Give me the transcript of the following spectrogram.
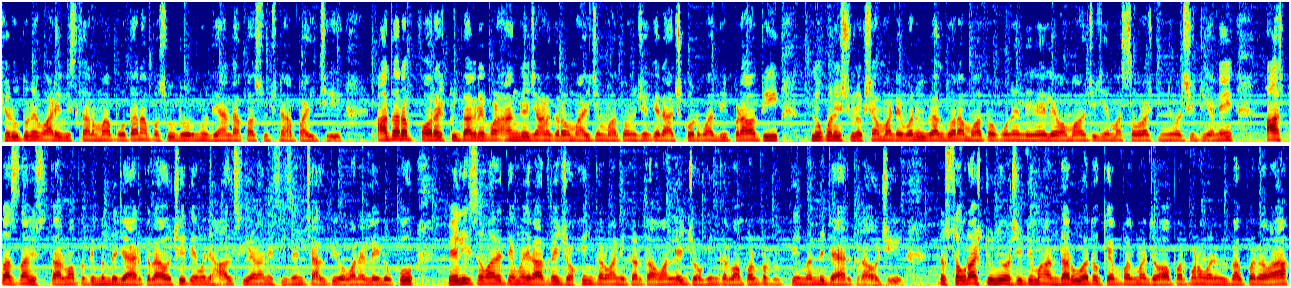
ખેડૂતોને વાડી વિસ્તારમાં પોતાના પશુ ઢોરનું ધ્યાન રાખવા સૂચના અપાઈ છે. આ તરફ ફોરેસ્ટ વિભાગને પણ આ અંગે જાણ કરવામાં આવી છે. મહત્વનું છે કે રાજકોટમાં દીપડાઓથી લોકોની સુરક્ષા માટે વન વિભાગ દ્વારા મહત્વપૂર્ણ નિર્ણય લેવામાં આવ્યો છે, જેમાં સૌરાષ્ટ્ર યુનિવર્સિટી અને આસપાસના વિસ્તારમાં પ્રતિબંધ જાહેર કરાયો છે. તેમજ હાલ શિયાળાની સિઝન ચાલતી હોવાને લઈ લોકો વહેલી સવારે તેમજ રાત્રે જોગિંગ કરવા નીકળતા હોવાને લઈ જોગિંગ કરવા પર પ્રતિબંધ જાહેર કરાયો છે. તો સૌરાષ્ટ્ર યુનિવર્સિટીમાં અંધારું હોય તો કેમ્પસમાં જવા પર પણ વન વિભાગ પર દ્વારા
